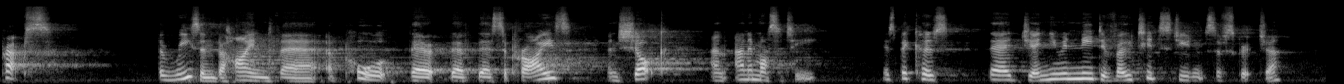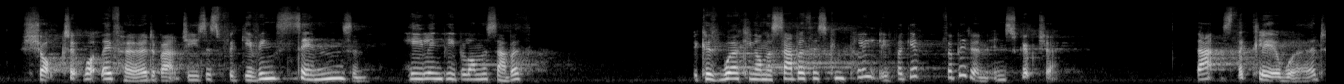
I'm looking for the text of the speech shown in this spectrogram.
Perhaps the reason behind their, appall, their, their, their surprise and shock and animosity is because they're genuinely devoted students of Scripture, shocked at what they've heard about Jesus forgiving sins and healing people on the Sabbath, because working on the Sabbath is completely forgive, forbidden in Scripture. That's the clear word.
